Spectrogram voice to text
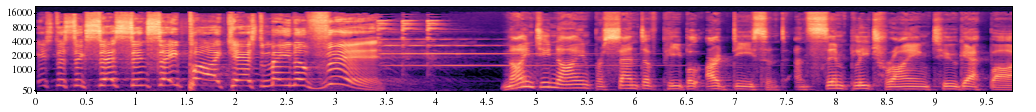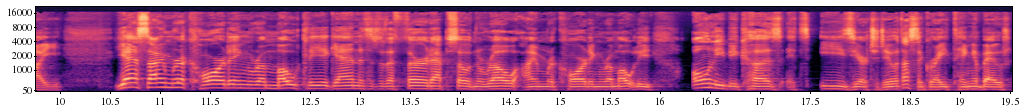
It's the Success Sensei Podcast main event. 99% of people are decent and simply trying to get by. Yes, I'm recording remotely again. This is the third episode in a row I'm recording remotely only because it's easier to do it. That's the great thing about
